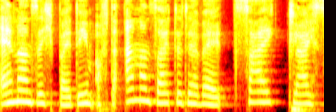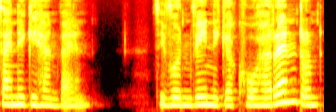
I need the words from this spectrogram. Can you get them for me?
ändern sich bei dem auf der anderen Seite der Welt zeitgleich seine Gehirnwellen. Sie wurden weniger kohärent und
